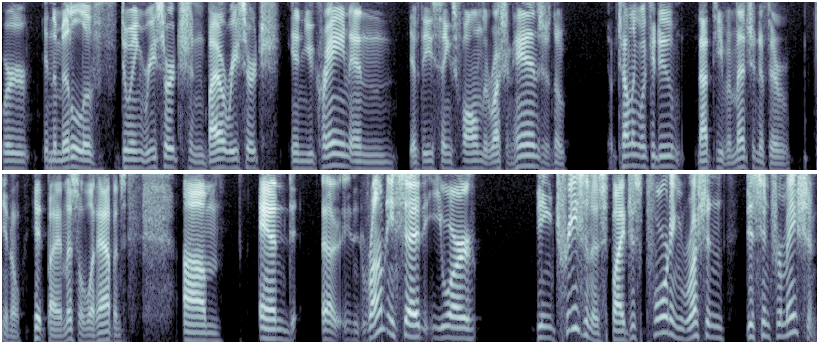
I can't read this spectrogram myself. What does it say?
we're in the middle of doing research and bio research in Ukraine, and if these things fall into Russian hands, there's no no telling what could do. Not to even mention if they're you know hit by a missile, what happens?" Um, and uh, Romney said, "You are being treasonous by just forwarding Russian disinformation."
